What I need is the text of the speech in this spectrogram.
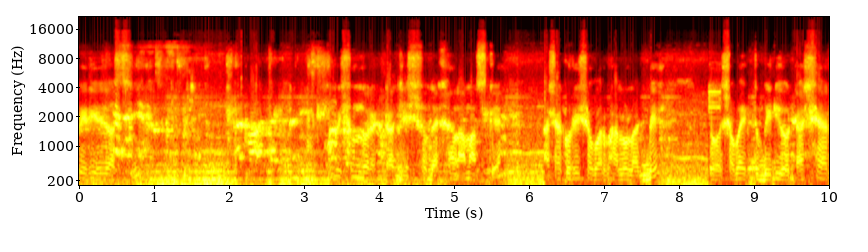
বেরিয়ে যাচ্ছি। খুবই সুন্দর একটা দৃশ্য দেখালাম আজকে। আশা করি সবার ভালো লাগবে। তো সবাই একটু ভিডিওটা শেয়ার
